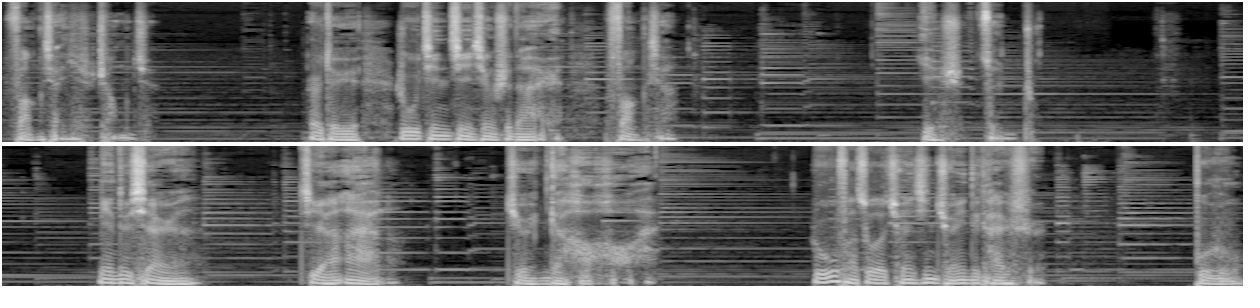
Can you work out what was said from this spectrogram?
放下也是成全；而对于如今进行时的爱人，放下也是尊重。面对现任，既然爱了，就应该好好爱。如无法做到全心全意的开始，不如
